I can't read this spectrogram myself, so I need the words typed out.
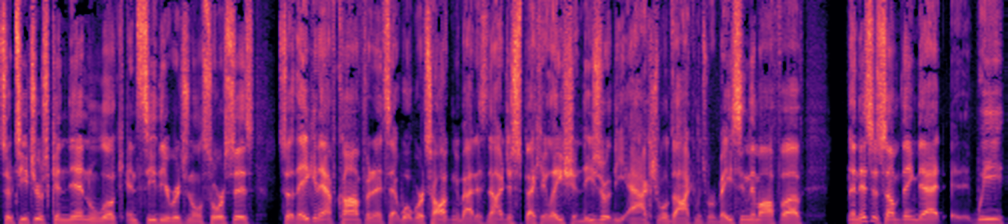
So teachers can then look and see the original sources so they can have confidence that what we're talking about is not just speculation. These are the actual documents we're basing them off of. And this is something that we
